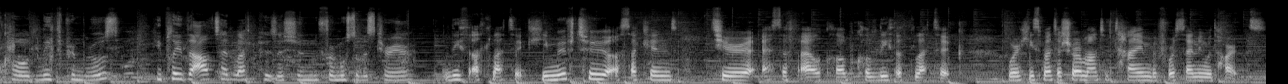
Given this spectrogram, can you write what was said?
called Leith Primrose. He played the outside left position for most of his career. Leith Athletic. He moved to a second tier SFL club called Leith Athletic, where he spent a short amount of time before signing with Hearts.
